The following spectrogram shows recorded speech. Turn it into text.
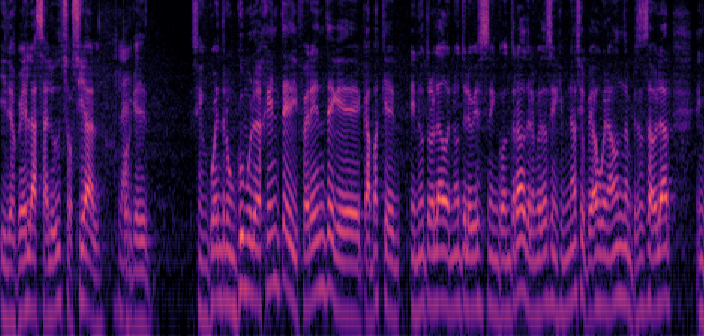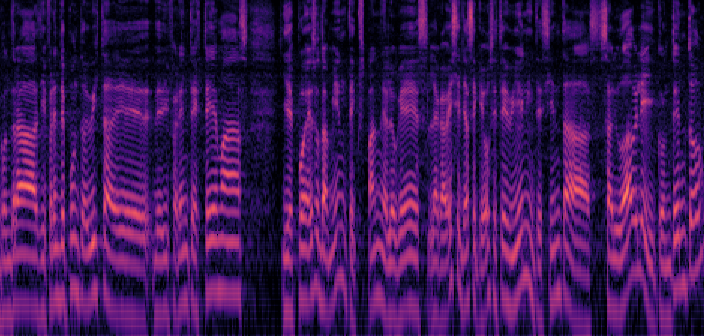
y lo que es la salud social, Claro. porque se encuentra un cúmulo de gente diferente que capaz que en otro lado no te lo hubieses encontrado, te lo encontrás en el gimnasio, pegás buena onda, empezás a hablar, encontrás diferentes puntos de vista de, de diferentes temas y después de eso también te expande a lo que es la cabeza y te hace que vos estés bien y te sientas saludable y contento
